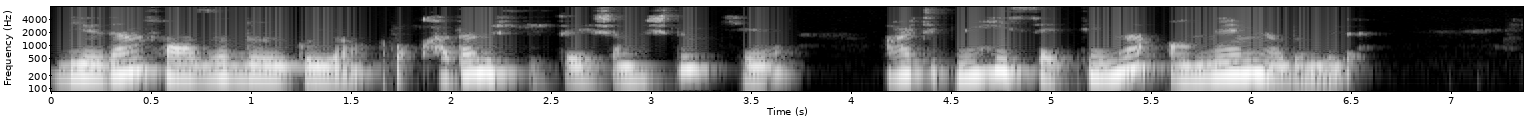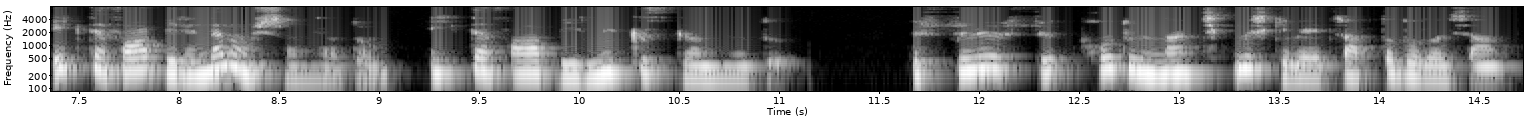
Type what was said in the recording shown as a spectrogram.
Birden fazla duyguyu o kadar üst üste yaşamıştım ki artık ne hissettiğimi anlayamıyordum bile. İlk defa birinden hoşlanıyordum. ilk defa birini kıskanıyordu. Üstüne üstlük podyumdan çıkmış gibi etrafta dolaşan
